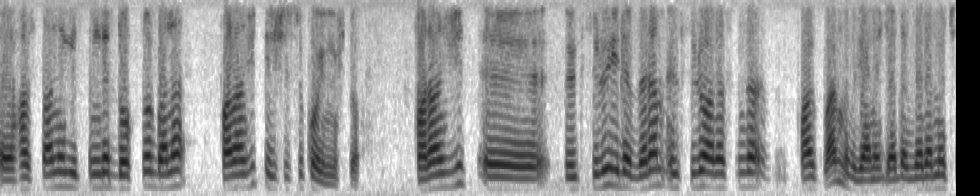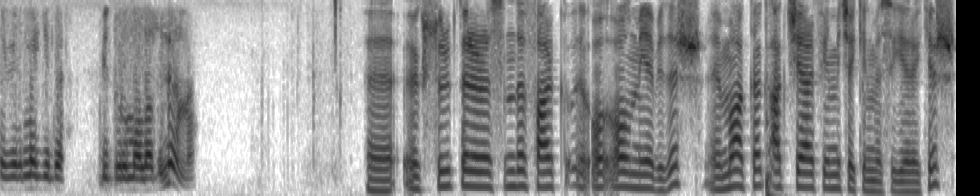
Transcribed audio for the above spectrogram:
Ee, hastaneye gittiğimde doktor bana faranjit teşhisi koymuştu. Faranjit e, öksürüğü ile verem öksürüğü arasında fark var mıdır? Yani ya da vereme çevirme gibi bir durum olabilir mi? Ee, öksürükler arasında fark e, olmayabilir. E, muhakkak akciğer filmi çekilmesi gerekir.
